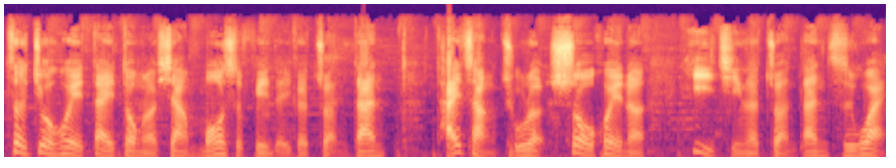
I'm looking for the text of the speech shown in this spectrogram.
这就会带动了像 Mosfet 的一个转单。台厂除了受惠呢。疫情的转单之外，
